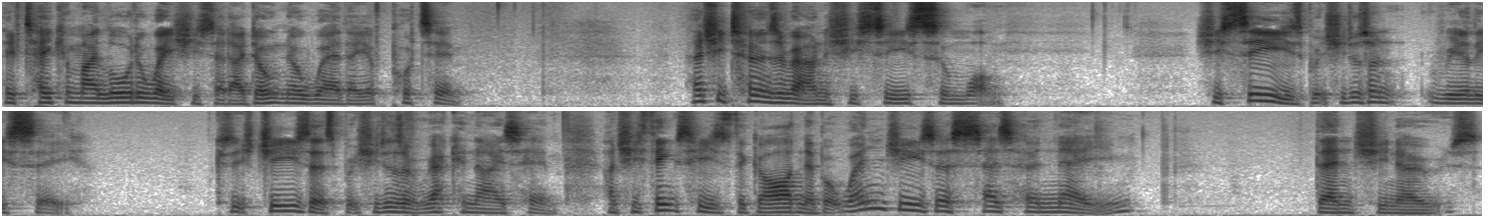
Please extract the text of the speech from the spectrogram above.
They've taken my Lord away, she said. I don't know where they have put him. And she turns around and she sees someone. She sees, but she doesn't really see. Because it's Jesus, but she doesn't recognize him. And she thinks he's the gardener. But when Jesus says her name, then she knows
